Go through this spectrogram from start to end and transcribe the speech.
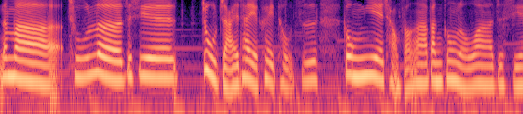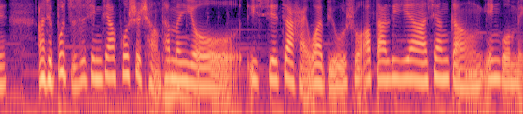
那么除了这些。住宅它也可以投资工业厂房啊、办公楼啊这些，而且不只是新加坡市场，他们有一些在海外，比如说澳大利亚、香港、英国、美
